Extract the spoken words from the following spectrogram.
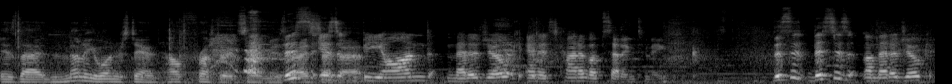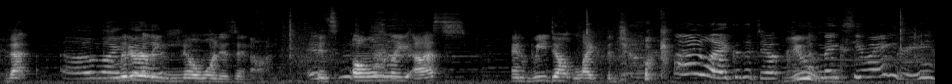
is that none of you understand how frustrated Sam is that I this said is that. beyond meta joke, and it's kind of upsetting to me. This is this is a meta joke that Oh my literally no one is in on. It's only us, and we don't like the joke. I like the joke 'cause You- it makes you angry.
